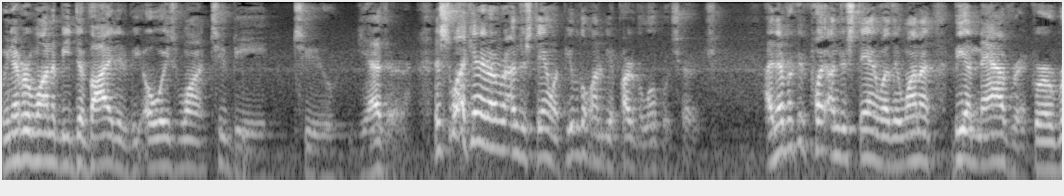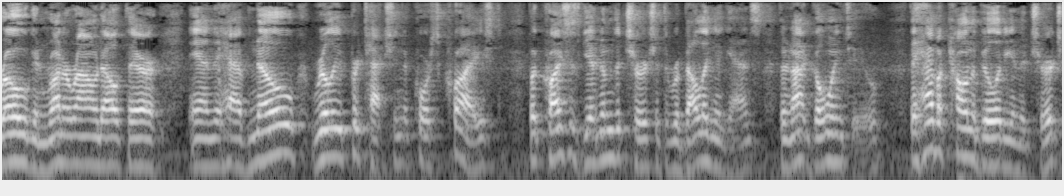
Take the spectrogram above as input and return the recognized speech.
We never want to be divided. We always want to be together. This is why I can't ever understand why people don't want to be a part of a local church. I never could quite understand why they want to be a maverick or a rogue and run around out there and they have no really protection. Of course, Christ, but Christ has given them the church that they're rebelling against. They're not going to. They have accountability in the church.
